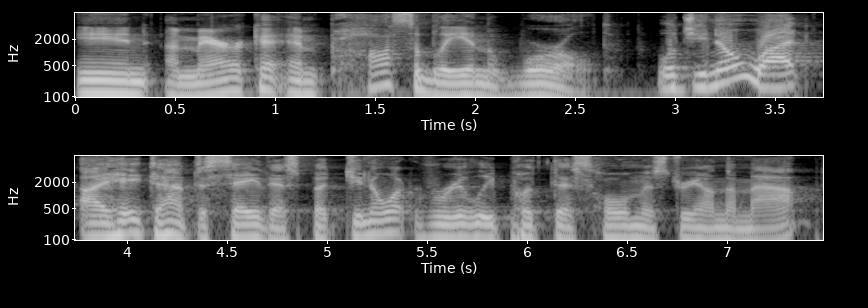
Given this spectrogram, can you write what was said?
in America and possibly in the world. Well, do you know what? I hate to have to say this, but do you know what really put this whole mystery on the map?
